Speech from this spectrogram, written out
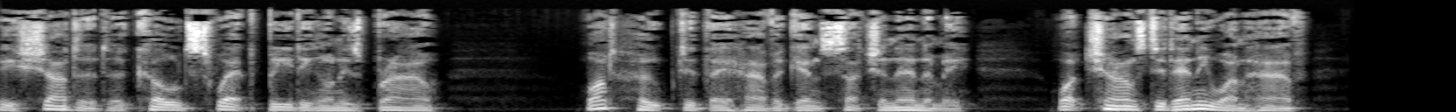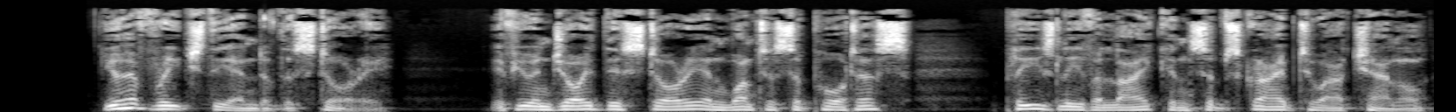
He shuddered, a cold sweat beading on his brow. What hope did they have against such an enemy? What chance did anyone have? You have reached the end of the story. If you enjoyed this story and want to support us, please leave a like and subscribe to our channel,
